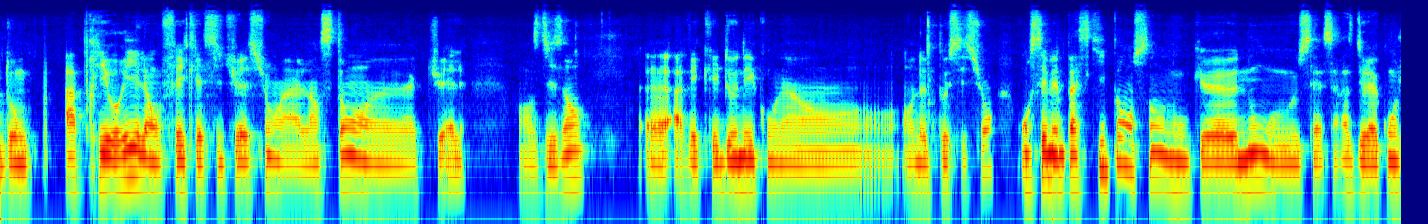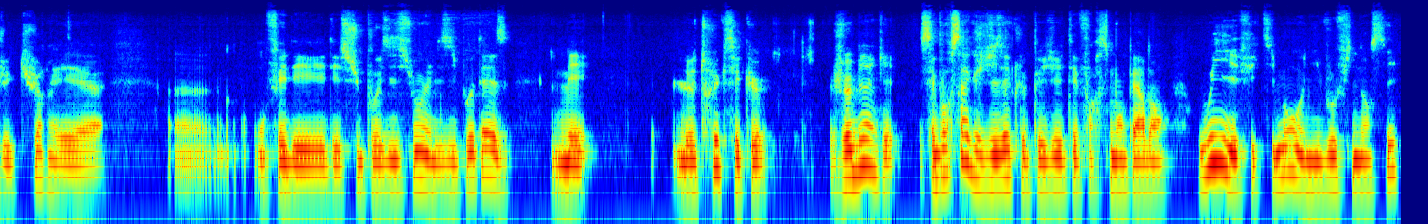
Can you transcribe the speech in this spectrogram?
donc, a priori, là, on fait que la situation à l'instant euh, actuel, en se disant, euh, avec les données qu'on a en, notre possession, on sait même pas ce qu'ils pensent. Hein. donc, euh, non, ça, reste de la conjecture et on fait des suppositions et des hypothèses. Mais le truc, c'est que je veux bien que. C'est pour ça que je disais que le PSG était forcément perdant. Oui, effectivement, au niveau financier,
